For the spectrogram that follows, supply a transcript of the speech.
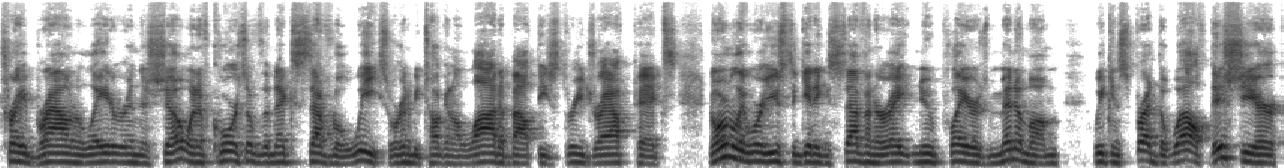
Tre Brown, later in the show. And of course, over the next several weeks, we're going to be talking a lot about these three draft picks. Normally, we're used to getting seven or eight new players minimum. We can spread the wealth. This year,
